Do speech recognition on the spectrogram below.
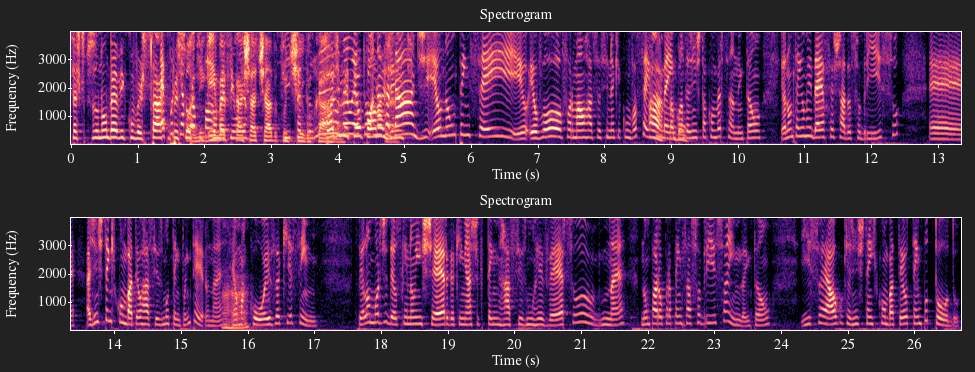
você acha que as pessoas não devem conversar É com pessoas que Ninguém vai um ficar erro? chateado Fica contigo, tranquilo. cara. Pode não, meter o pau na na gente. verdade, eu não pensei. Eu, eu vou formar um raciocínio aqui com vocês Ah, também, tá enquanto bom. a gente está conversando. Então, eu não tenho uma ideia fechada sobre isso. É, a gente tem que combater o racismo o tempo inteiro, né? Aham. É uma coisa que, assim. Pelo amor de Deus, quem não enxerga, quem acha que tem racismo reverso, né, não parou para pensar sobre isso ainda. Então, isso é algo que a gente tem que combater o tempo todo.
